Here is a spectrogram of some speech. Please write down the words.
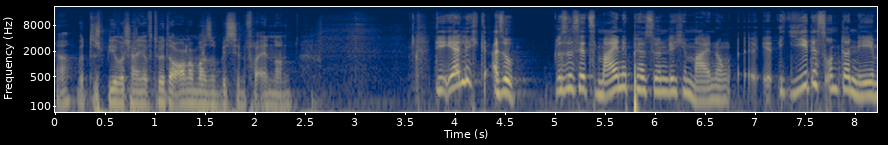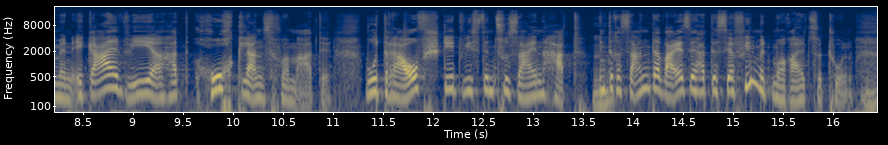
Ja, wird das Spiel wahrscheinlich auf Twitter auch nochmal so ein bisschen verändern. Die Ehrlichkeit, also das ist jetzt meine persönliche Meinung. Jedes Unternehmen, egal wer, hat Hochglanzformate, wo drauf steht, wie es denn zu sein hat. Mhm. Interessanterweise hat es sehr viel mit Moral zu tun. Mhm.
